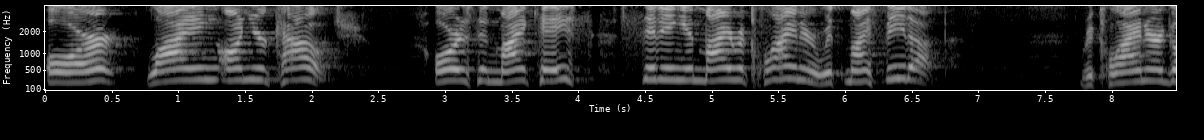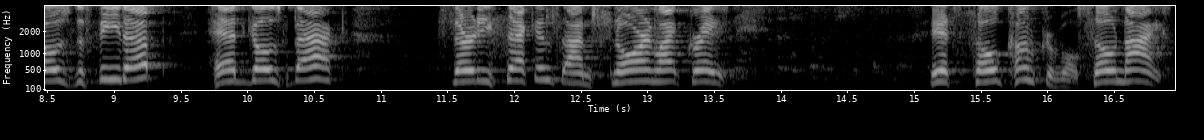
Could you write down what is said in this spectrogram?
or lying on your couch or, as in my case, sitting in my recliner with my feet up. Recliner goes the feet up, head goes back, 30 seconds, I'm snoring like crazy. It's so comfortable, so nice.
